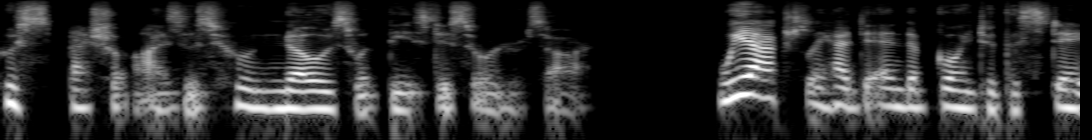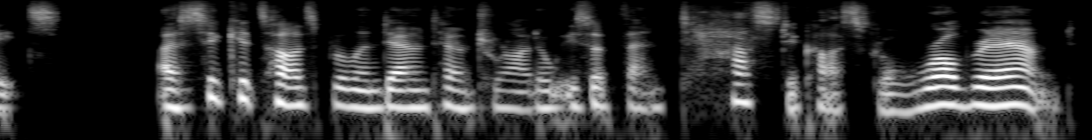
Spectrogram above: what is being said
who specializes, who knows what these disorders are. We actually had to end up going to the States. A Sick Kids Hospital in downtown Toronto is a fantastic hospital, world renowned.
